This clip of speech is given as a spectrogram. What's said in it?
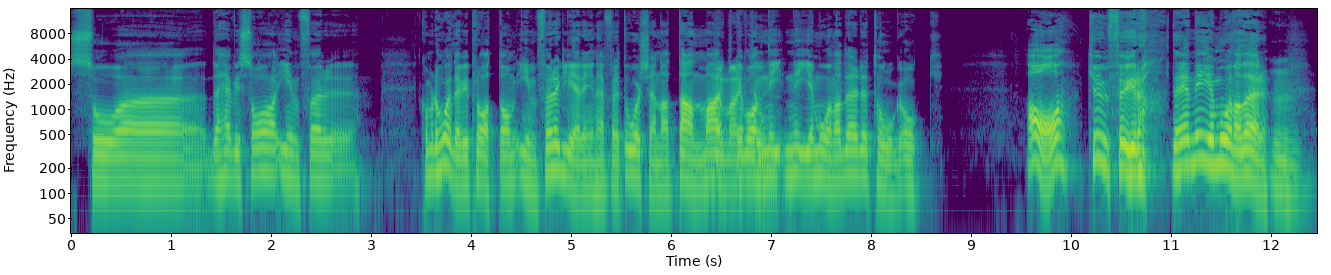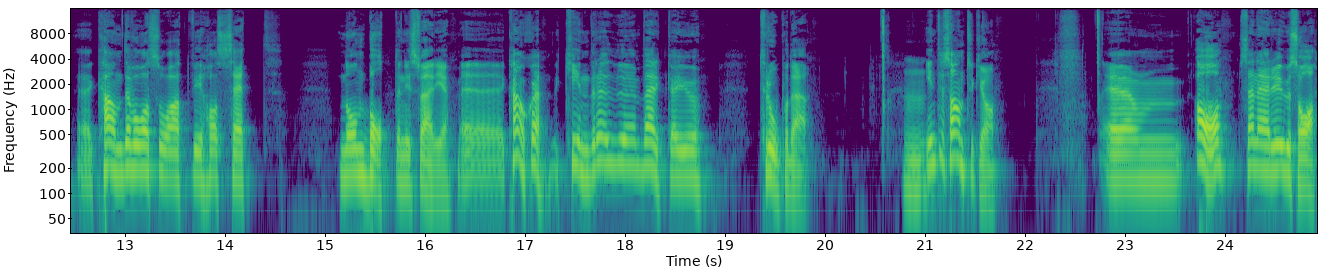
Så eh, det här vi sa inför Kommer du ihåg det vi pratade om inför regleringen här för ett år sedan att Danmark, Danmark det var ni, nio månader det tog och Ja, Q4, det är nio månader. Mm. Eh, kan det vara så att vi har sett någon botten i Sverige? Eh, kanske. Kindred verkar ju tro på det. Mm. Intressant tycker jag. Um, ja, sen är det USA.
